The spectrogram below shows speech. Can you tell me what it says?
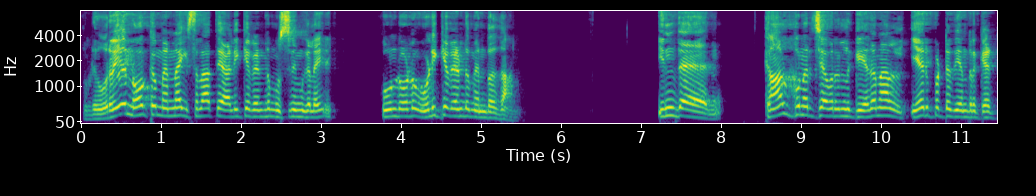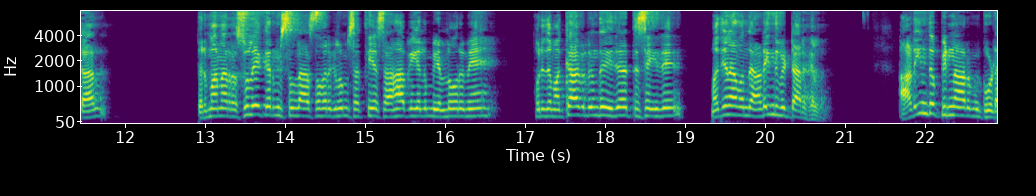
இப்படி ஒரே நோக்கம் என்ன? இஸ்லாத்தை அழிக்க வேண்டும் முஸ்லிம்களை கூண்டோடு ஒழிக்க வேண்டும் என்பதுதான். இந்த காழ்ப்புணர்ச்சி அவர்களுக்கு எதனால் ஏற்பட்டது என்று கேட்டால் பெருமானார் ரசூலே கரும் சுல்லாஸ் அவர்களும் சத்திய சஹாபிகளும் எல்லோருமே புனித மக்காவிலிருந்து இதத்து செய்து மதினா வந்து அடைந்து விட்டார்கள். அடைந்த பின்னாலும் கூட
